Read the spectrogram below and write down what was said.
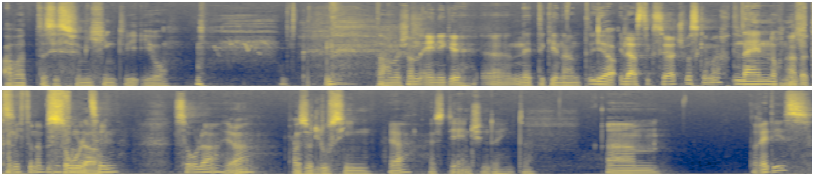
Aber das ist für mich irgendwie, ja. Da haben wir schon einige äh, nette genannt. Ja. Elasticsearch was gemacht? Nein, noch nicht. Ah, da kann ich dann ein bisschen Solar. erzählen. Solar, ja. ja. Also Lucene ja. heißt die Engine dahinter. Ähm, Redis?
